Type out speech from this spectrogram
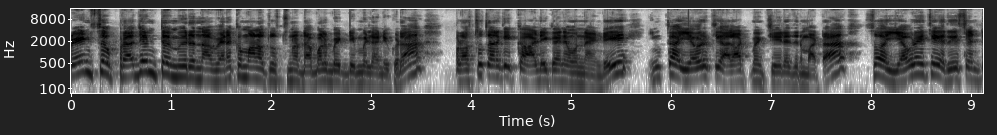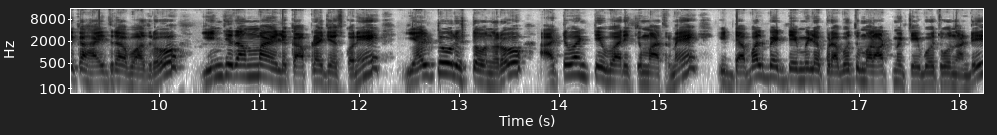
ఫ్రెండ్స్ ప్రజెంట్ మీరు నా వెనకమాల చూస్తున్న డబుల్ బెడ్ డిమ్మిల్ అని కూడా ప్రస్తుతానికి ఖాళీగానే ఉన్నాయండి. ఇంకా ఎవరికి అలాట్మెంట్ చేయలేదనమాట సో ఎవరైతే రీసెంట్గా హైదరాబాద్లో ఇంజిరమ్మ ఇళ్ళకి అప్లై చేసుకొని ఎల్ టూ లిస్ట్లో ఉన్నారో అటువంటి వారికి మాత్రమే ఈ డబల్ బెడ్ డిమ్మిల్ ప్రభుత్వం అలాట్మెంట్ చేయబోతుందండి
